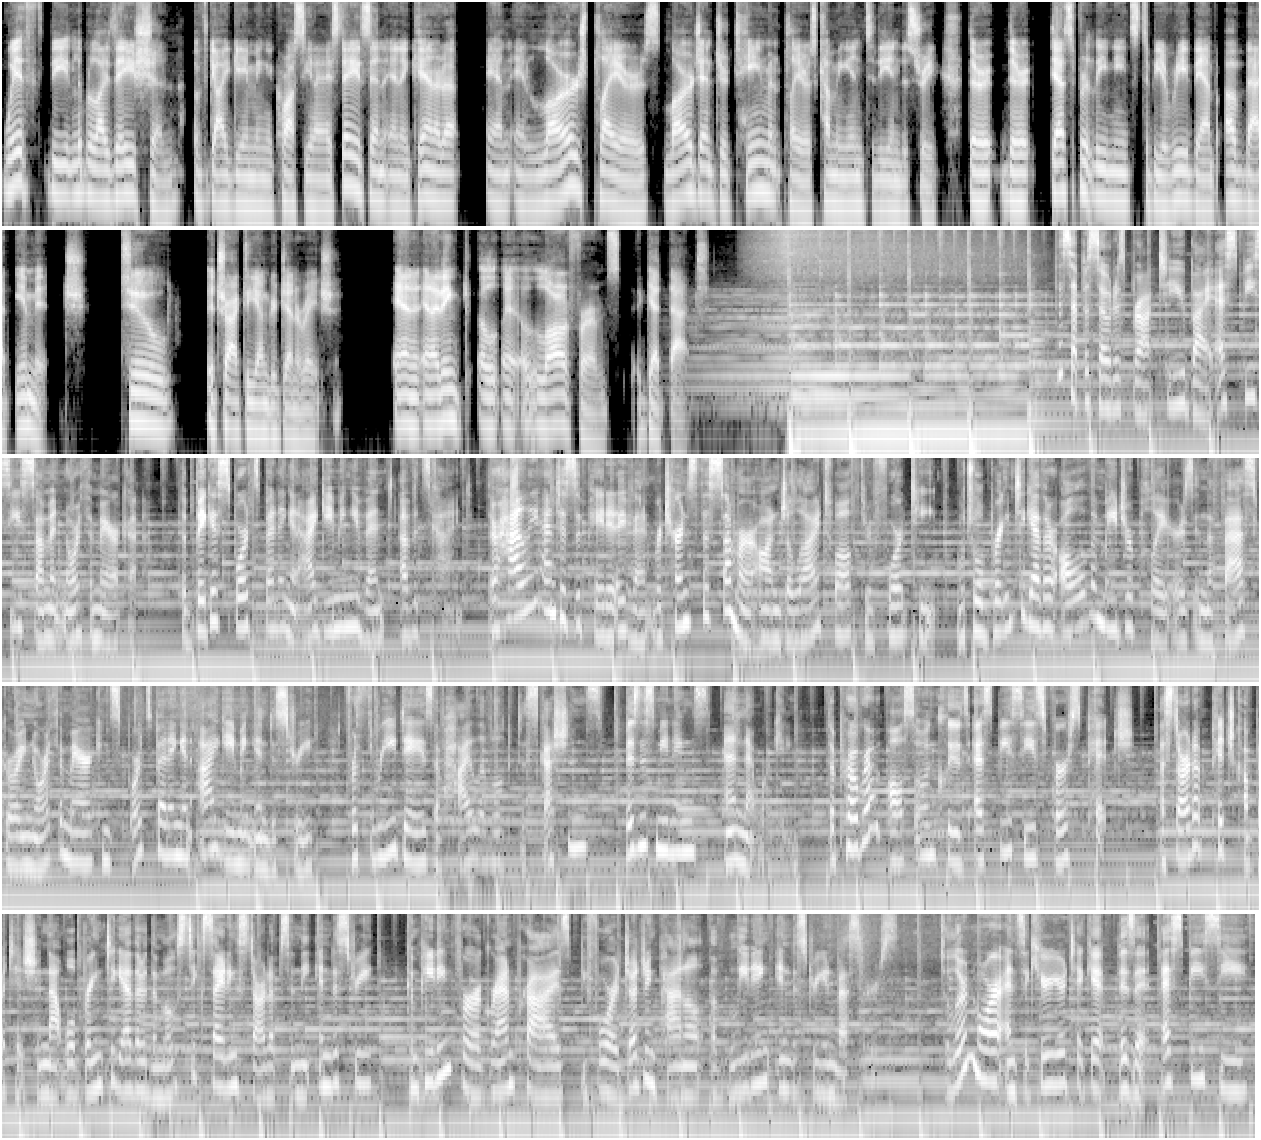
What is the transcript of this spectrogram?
with the liberalization of iGaming across the United States and, and in Canada, and, and large players, large entertainment players coming into the industry, there there desperately needs to be a revamp of that image to attract a younger generation. And and I think a, a lot of firms get that. This episode is brought to you by SBC Summit North America, the biggest sports betting and iGaming event of its kind. Their highly anticipated event returns this summer on July 12th through 14th, which will bring together all of the major players in the fast growing North American sports betting and iGaming industry for three days of high level discussions, business meetings, and networking. The program also includes SBC's First Pitch, a startup pitch competition that will bring together the most exciting startups in the industry competing for a grand prize before a judging panel of leading industry investors. To learn more and secure your ticket, visit sbcevents.com.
